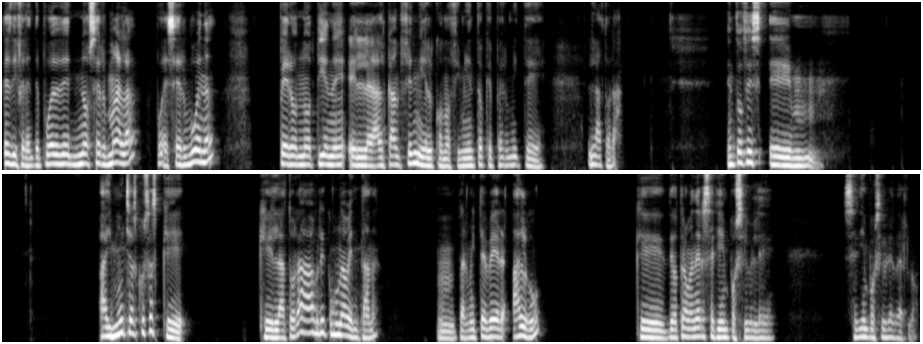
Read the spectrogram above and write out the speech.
Es diferente, puede no ser mala, puede ser buena, pero no tiene el alcance ni el conocimiento que permite la Torah. Entonces, em, hay muchas cosas que, que la Torah abre como una ventana, mm, permite ver algo que de otra manera sería imposible, sería imposible verlo.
